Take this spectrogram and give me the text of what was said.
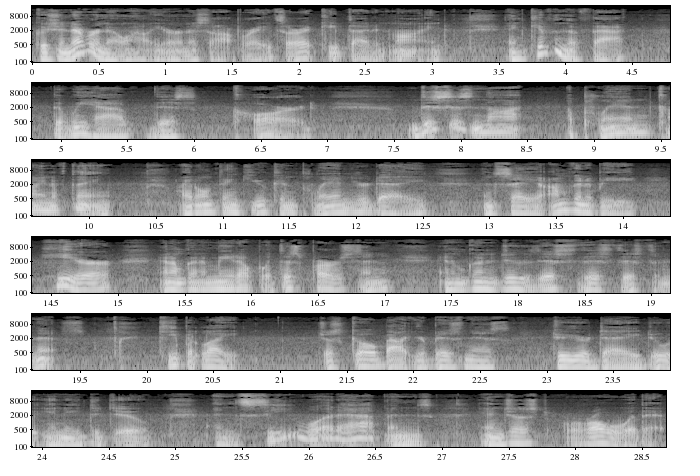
because you never know how Uranus operates. All right, keep that in mind. And given the fact that we have this card, this is not a planned kind of thing. I don't think you can plan your day and say, I'm going to be here and I'm going to meet up with this person and I'm going to do this, this, this, and this. Keep it light. Just go about your business, do your day, do what you need to do, and see what happens and just roll with it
